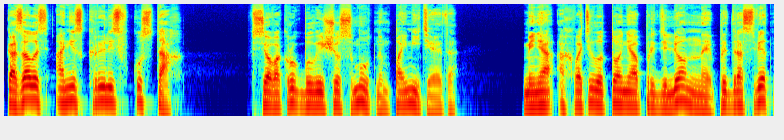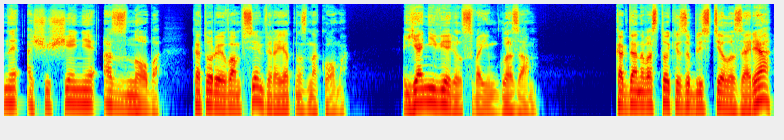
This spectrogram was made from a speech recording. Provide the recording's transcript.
Казалось, они скрылись в кустах. Все вокруг было еще смутным, поймите это. Меня охватило то неопределенное предрассветное ощущение озноба, которое вам всем, вероятно, знакомо. Я не верил своим глазам. Когда на востоке заблестела заря,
